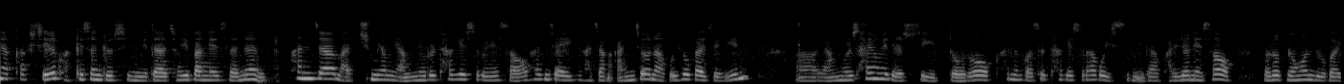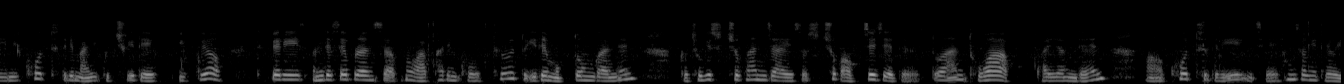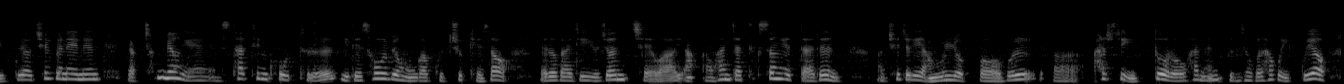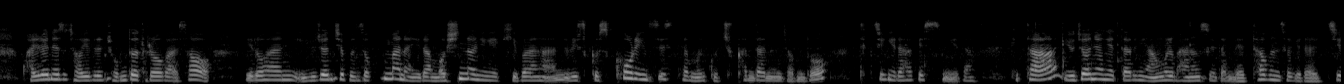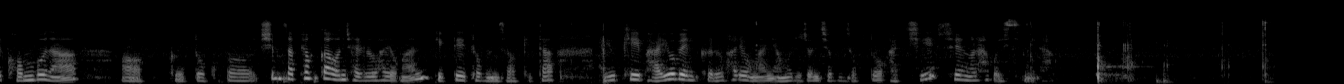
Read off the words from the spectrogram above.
한양약학실 곽혜선 교수입니다. 저희 방에서는 환자 맞춤형 약료를 타겟으로 해서 환자에게 가장 안전하고 효과적인 어, 약물 사용이 될 수 있도록 하는 것을 타겟으로 하고 있습니다. 관련해서 여러 병원들과 이미 코트들이 많이 구축이 되어 있고요. 특별히 언데세브란스하고 와파린 코트, 또 이대 목동과는 그 조기 수축 환자에서 수축 억제제들, 또한 도학 관련된 어, 코호트들이 이제 형성이 되어 있고요. 최근에는 약 1000명의 스타팅 코호트를 이대 서울병원과 구축해서 여러 가지 유전체와 어, 환자 특성에 따른 어, 최적의 약물요법을 어, 할수 있도록 하는 분석을 하고 있고요. 관련해서 저희들은 좀 더 들어가서 이러한 유전체 분석뿐만 아니라 머신러닝에 기반한 리스크 스코링 시스템을 구축한다는 점도 특징이라 하겠습니다. 기타 유전형에 따른 약물 반응성에 대한 메타 분석이랄지 건보나 어, 그또 어, 심사 평가원 자료를 활용한 빅데이터 분석, 기타 UK 바이오뱅크를 활용한 약물 유전체 분석도 같이 수행을 하고 있습니다.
